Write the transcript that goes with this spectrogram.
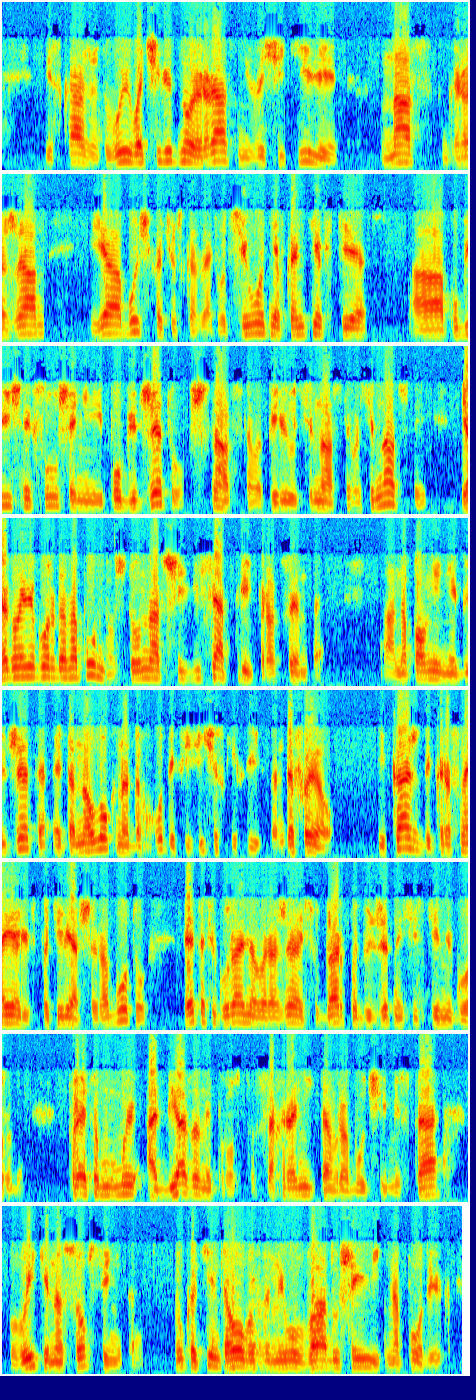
и скажут, вы в очередной раз не защитили нас, горожан. Я больше хочу сказать, вот сегодня в контексте а, публичных слушаний по бюджету 16-го, период 17-18, я главе города напомнил, что у нас 63% а, наполнения бюджета – это налог на доходы физических лиц, НДФЛ. И каждый красноярец, потерявший работу, это, фигурально выражаясь, удар по бюджетной системе города. Поэтому мы обязаны просто сохранить там рабочие места, выйти на собственника, ну, каким-то образом его воодушевить на подвиг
